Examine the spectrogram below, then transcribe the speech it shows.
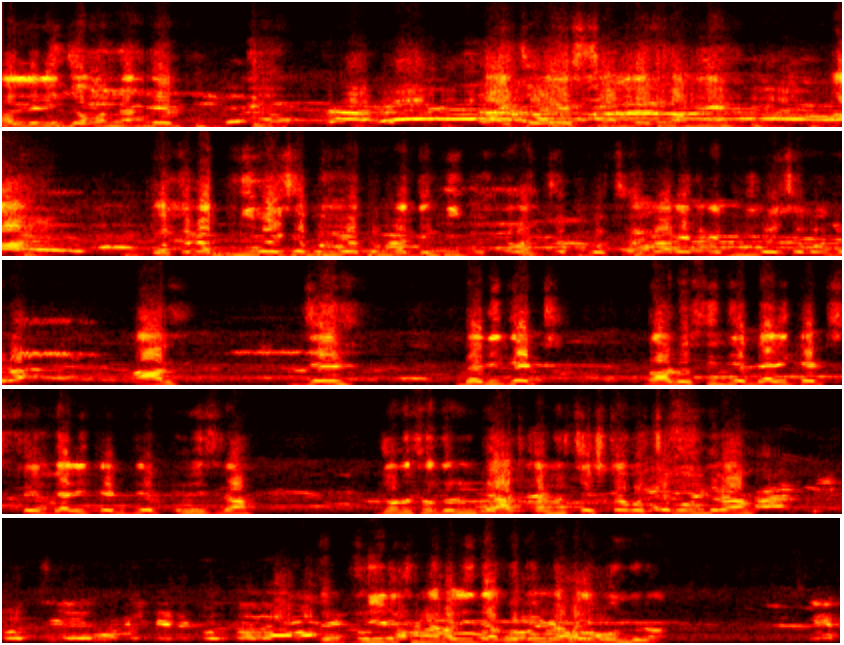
অলরেডি জগন্নাথ দেব প্রায় চলে এসছে আমাদের সামনে। আর কতটা ভিড় হয়েছে বন্ধুরা, তোমরা দেখেই বুঝতে পারছ প্রচণ্ড আর এখানে ভিড় হয়েছে বন্ধুরা। আর যে ব্যারিকেড বা রশি দিয়ে ব্যারিকেড সেই ব্যারিকেড দিয়ে পুলিশরা জনসাধারণকে আটকানোর চেষ্টা করছে বন্ধুরা। ভিড় খানা খালি দেখো তোমরা খালি বন্ধুরা একশো বিশ্বাস তো বন্ধুরা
